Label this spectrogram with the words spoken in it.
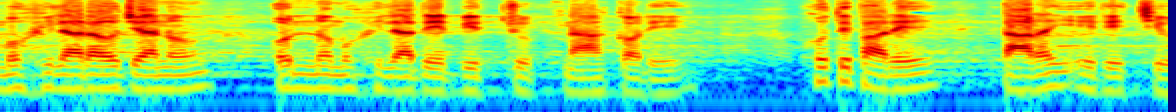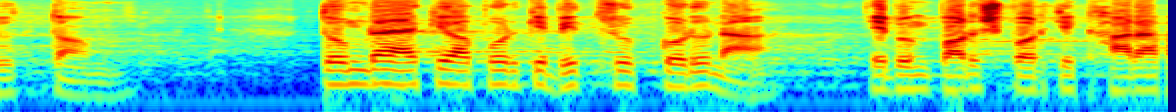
মহিলারাও যেন অন্য মহিলাদের বিদ্রুপ না করে, হতে পারে তারাই এদের চেয়ে উত্তম। তোমরা একে অপরকে বিদ্রুপ করো না এবং পরস্পরকে খারাপ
